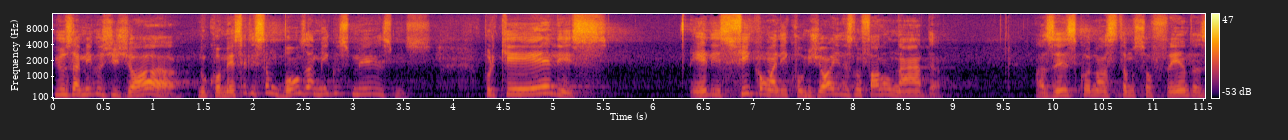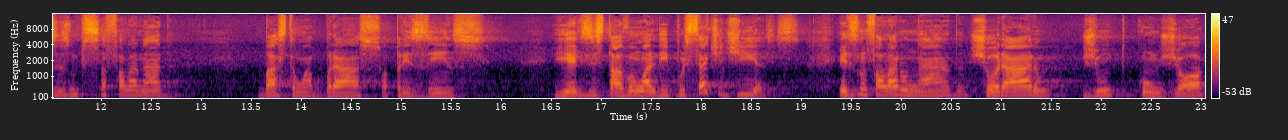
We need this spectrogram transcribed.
E os amigos de Jó, no começo eles são bons amigos mesmos, porque eles eles ficam ali com Jó e eles não falam nada. Às vezes, quando nós estamos sofrendo, às vezes não precisa falar nada, basta um abraço, a presença. E eles estavam ali por sete dias, eles não falaram nada, choraram junto com Jó.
